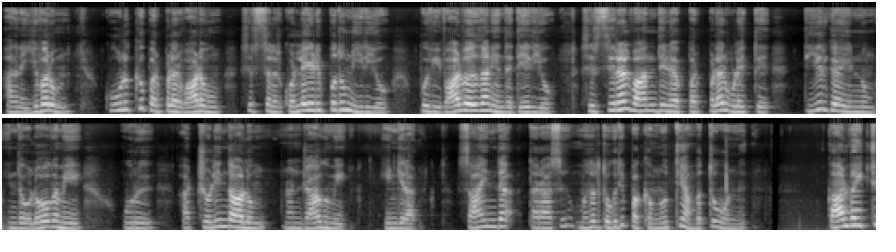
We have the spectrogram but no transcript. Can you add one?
அதனை இவரும் கூழுக்கு பற்பலர் வாடவும் சிற்சிலர் கொள்ளையடிப்பதும் நீதியோ? புவி வாழ்வதுதான் எந்த தேதியோ? சிற்சிரல் வாழ்ந்திட பற்பலர் உழைத்து தீர்க என்னும் இந்த உலோகமே ஒரு அற்றொழிந்தாலும் நன்றாகுமே என்கிறார். சாய்ந்த தராசு முதல் தொகுதி பக்கம் நூற்றி ஐம்பத்து ஒன்று கால்வயிற்று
